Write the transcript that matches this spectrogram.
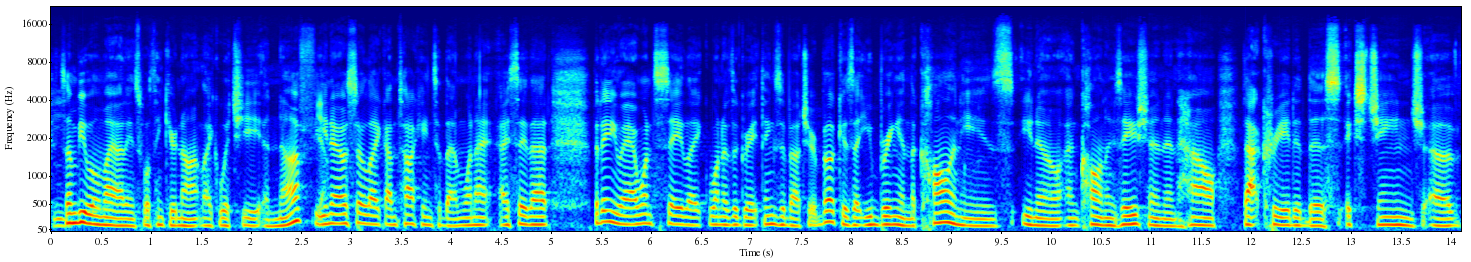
mm. some people in my audience will think you're not like witchy enough, yeah. you know. So like I'm talking to them when I I say that. But anyway, I want to say like one of the great things about your book is that you bring in the colonies you know, and colonization and how that created this exchange of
